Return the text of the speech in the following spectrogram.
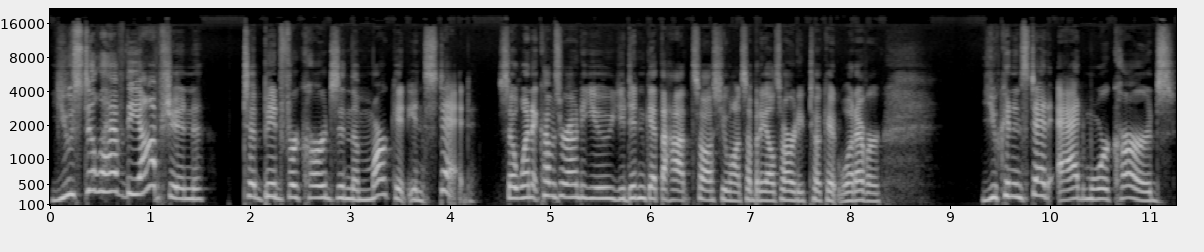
You still have the option to bid for cards in the market instead. So when it comes around to you, you didn't get the hot sauce you want, somebody else already took it, whatever. You can instead add more cards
